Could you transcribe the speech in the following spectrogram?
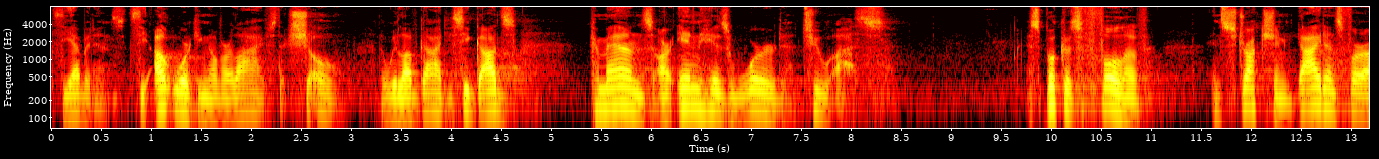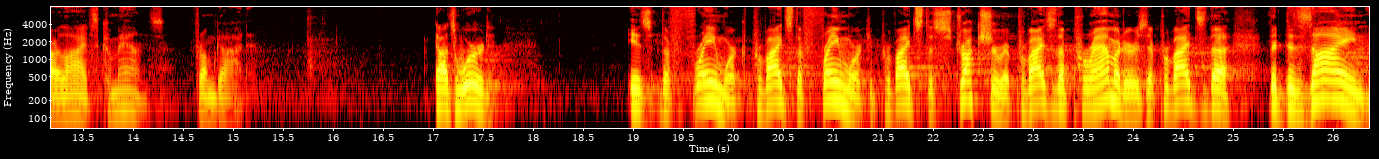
It's the evidence, it's the outworking of our lives that show that we love God. You see, God's commands are in His Word to us. This book is full of instruction, guidance for our lives, commands from God. God's Word is the framework, provides the framework, it provides the structure, it provides the parameters, it provides the, the design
